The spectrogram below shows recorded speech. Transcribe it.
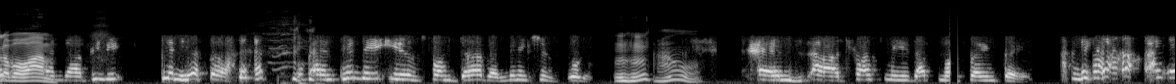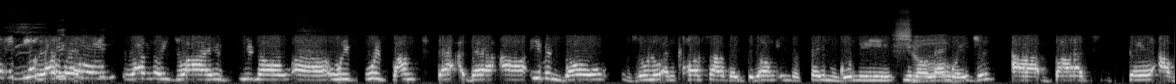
Mhlobo wam. And uh, Pindi, Pindi, yes, sir. and Pindi is from Durban, meaning she's Zulu. Oh. And uh, trust me, that's not the same thing. Language, language wise, you know, uh, we we bumped. There, there are even though Zulu and Xhosa they belong in the same Nguni, you know, languages, uh, but they are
